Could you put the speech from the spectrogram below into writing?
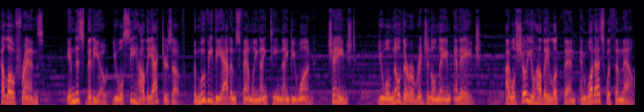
Hello friends. In this video, you will see how the actors of the movie The Addams Family 1991 changed. You will know their original name and age. I will show you how they look then and what s with them now.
